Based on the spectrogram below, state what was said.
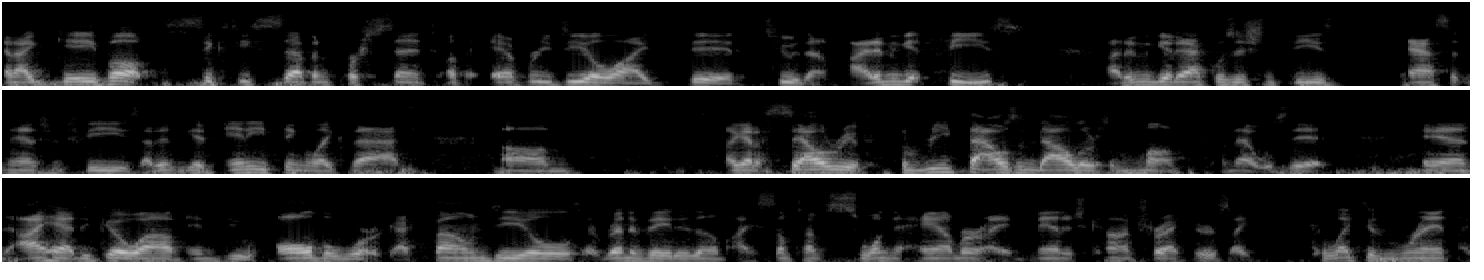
And I gave up 67% of every deal I did to them. I didn't get fees. I didn't get acquisition fees, asset management fees. I didn't get anything like that. Um, I got a salary of $3,000 a month and that was it. And I had to go out and do all the work. I found deals, I renovated them, I sometimes swung the hammer, I managed contractors, I collected rent, I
